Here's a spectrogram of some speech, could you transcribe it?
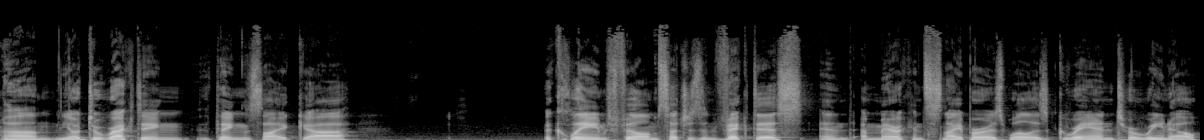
um, you know, directing things like. Uh, acclaimed films such as Invictus and American Sniper, as well as Gran Torino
